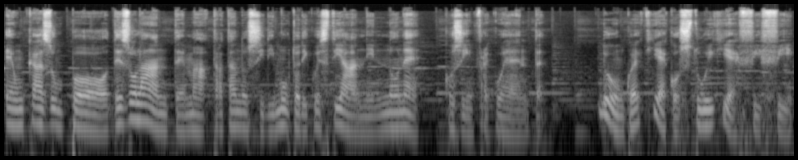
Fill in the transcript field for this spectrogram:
È un caso un po' desolante, ma trattandosi di muto di questi anni non è così infrequente. Dunque, chi è costui? Chi è Fifi?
